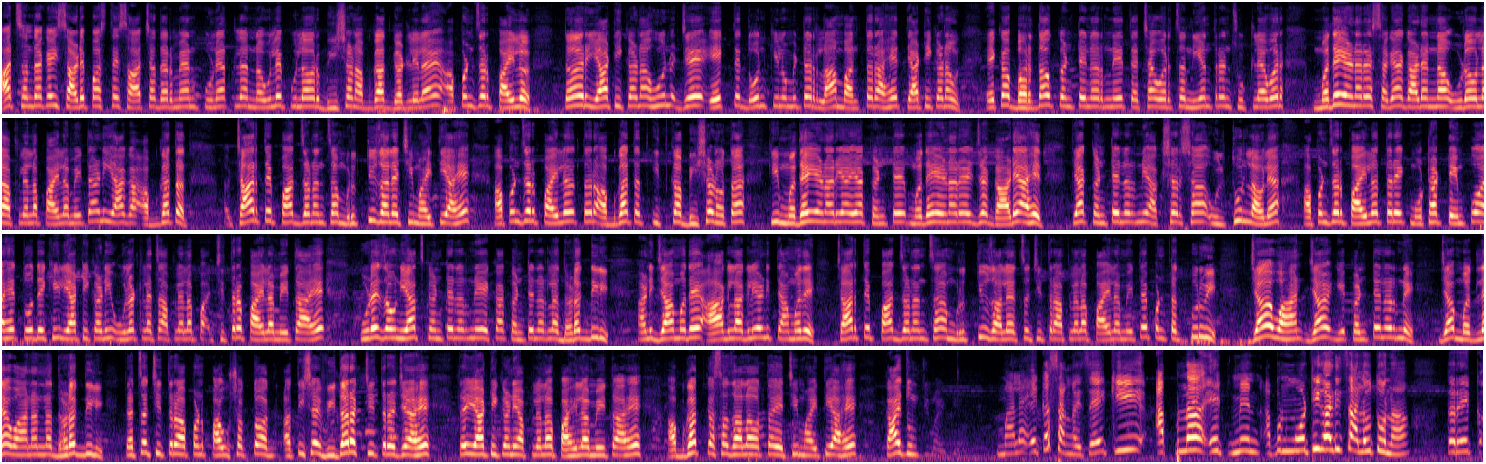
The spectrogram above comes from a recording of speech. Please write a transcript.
आज संध्याकाळी साडेपाच ते सहाच्या दरम्यान पुण्यातल्या नवले पुलावर भीषण अपघात घडलेला आहे. आपण जर पाहिलं तर या ठिकाणाहून जे एक ते दोन किलोमीटर लांब अंतर आहे त्या ठिकाणाहून एका भरधाव कंटेनरने त्याच्यावरचं नियंत्रण सुटल्यावर मध्ये येणाऱ्या सगळ्या गाड्यांना उडवलं आपल्याला पाहायला मिळतं आणि या गा- अपघातात चार ते पाच जणांचा मृत्यू झाल्याची माहिती आहे. आपण जर पाहिलं तर अपघातात इतका भीषण होता की मध्ये येणाऱ्या या कंटे मध्ये येणाऱ्या ज्या गाड्या आहेत त्या कंटेनरनी अक्षरशः उलथून लावल्या. आपण जर पाहिलं तर एक मोठा टेम्पो आहे तो तो देखील या ठिकाणी उलटल्याचं आपल्याला पा- चित्र पाहायला मिळतं आहे. पुढे जाऊन याच कंटेनरने एका कंटेनरला धडक दिली आणि ज्यामध्ये आग लागली आणि त्यामध्ये चार ते पाच जणांचा मृत्यू झाल्याचं चित्र आपल्याला पाहायला मिळतंय. पण तत्पूर्वी ज्या वाहन ज्या कंटेनरने ज्या मधल्या वाहनांना धडक दिली त्याचं चित्र आपण पाहू शकतो. अग- अतिशय विदारक चित्र जे आहे ते या ठिकाणी आपल्याला पाहायला मिळतं आहे. अपघात कसा झाला होता याची माहिती आहे. काय तुमची माहिती? मला एकच सांगायचं आहे की आपलं एक मेन आपण मोठी गाडी चालवतो ना तर एक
